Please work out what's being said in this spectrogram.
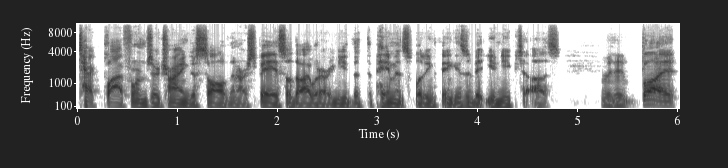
tech platforms are trying to solve in our space. Although I would argue that the payment splitting thing is a bit unique to us. Mm-hmm. But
